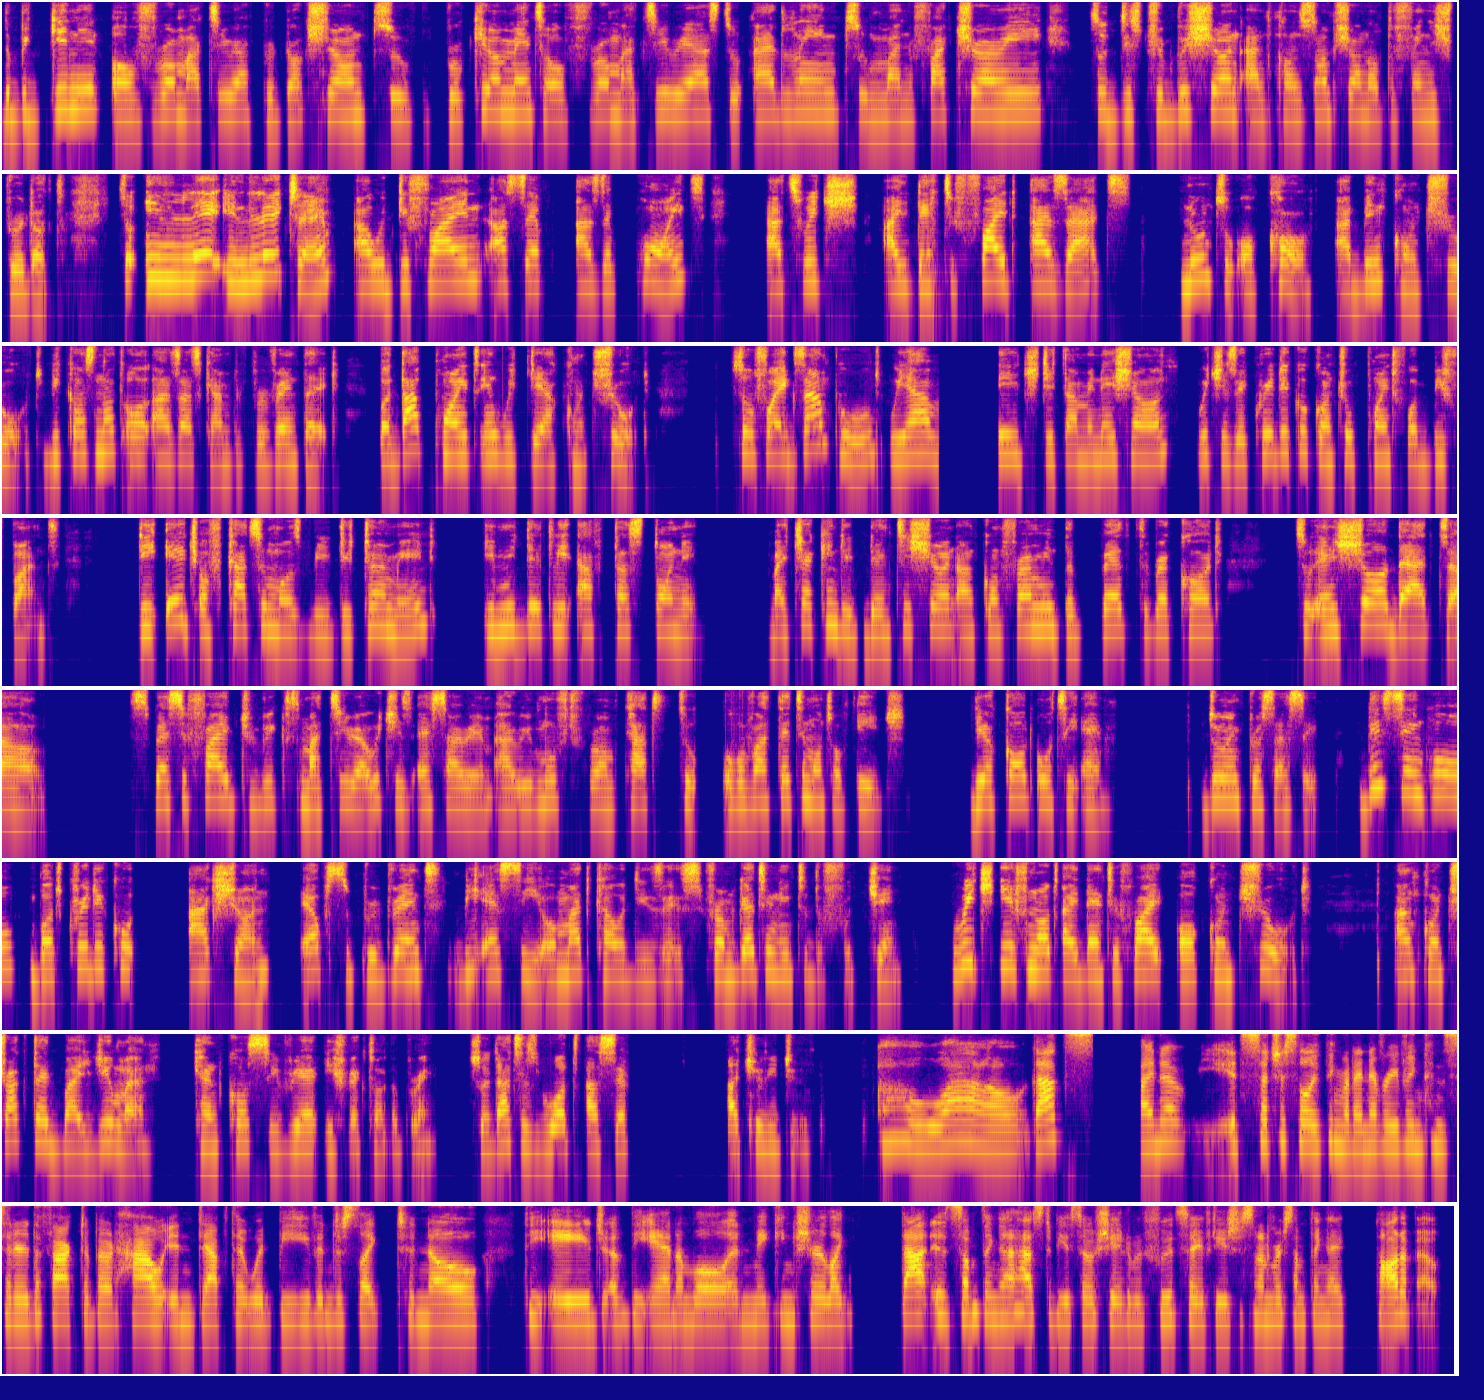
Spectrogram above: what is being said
the beginning of raw material production to procurement of raw materials to handling to manufacturing to distribution and consumption of the finished product. So in lay in lay term, I would define HACCP as a point at which identified hazards known to occur are being controlled because not all hazards can be prevented, but that point in which they are controlled. So for example, we have age determination, which is a critical control point for beef bands. The age of cattle must be determined immediately after stunning by checking the dentition and confirming the birth record to ensure that uh, specified risk material, which is SRM, are removed from cats to over 30 months of age. They are called OTM during processing. This single but critical action helps to prevent BSE or mad cow disease from getting into the food chain, which, if not identified or controlled and contracted by human, can cause severe effect on the brain. So that is what HACCP actually do. Oh wow, that's I know it's such a silly thing, but I never even considered the fact about how in depth it would be, even just like to know the age of the animal and making sure like that is something that has to be associated with food safety. It's just never something I thought about.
